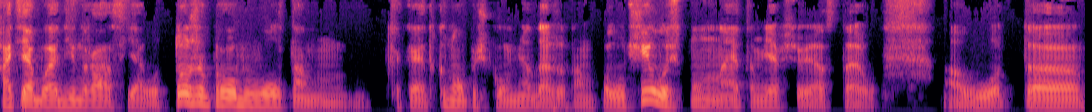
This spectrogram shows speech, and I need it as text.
хотя бы один раз я вот тоже пробовал, там какая-то кнопочка у меня даже там получилась, ну, на этом я все и оставил. А вот. Э,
